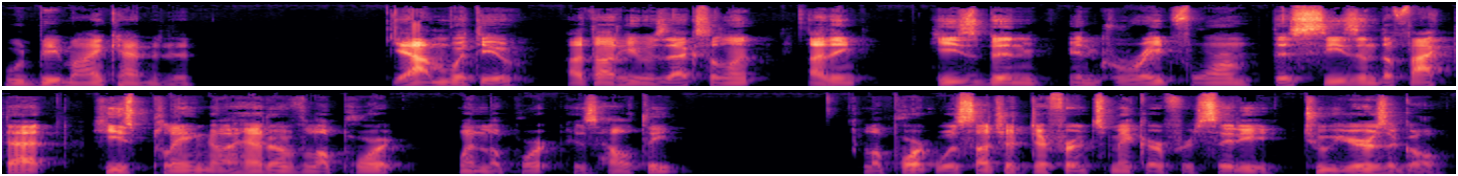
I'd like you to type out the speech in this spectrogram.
would be my candidate. Yeah, I'm with you. I thought he was excellent. I think he's been in great form this season. The fact that he's playing ahead of Laporte when Laporte is healthy, Laporte was such a difference maker for City two years ago.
